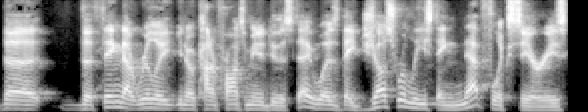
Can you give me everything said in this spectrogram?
the the thing that really you know kind of prompted me to do this today was they just released a Netflix series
